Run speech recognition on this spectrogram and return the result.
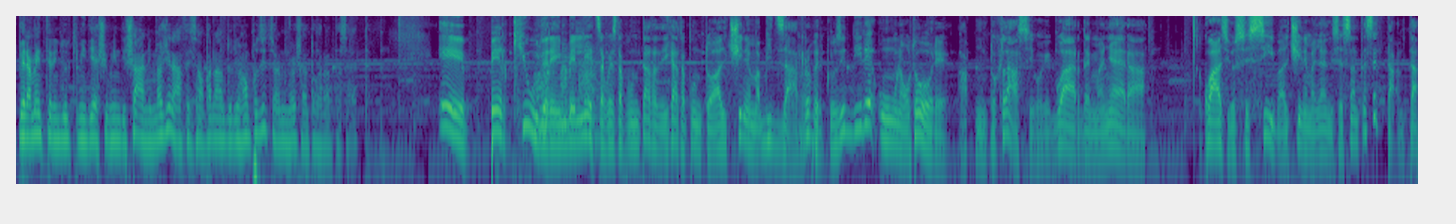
veramente negli ultimi 10-15 anni. Immaginate, stiamo parlando di una composizione del 1947. E per chiudere in bellezza questa puntata dedicata appunto al cinema bizzarro, per così dire, un autore appunto classico che guarda in maniera quasi ossessiva al cinema negli anni 60 e 70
